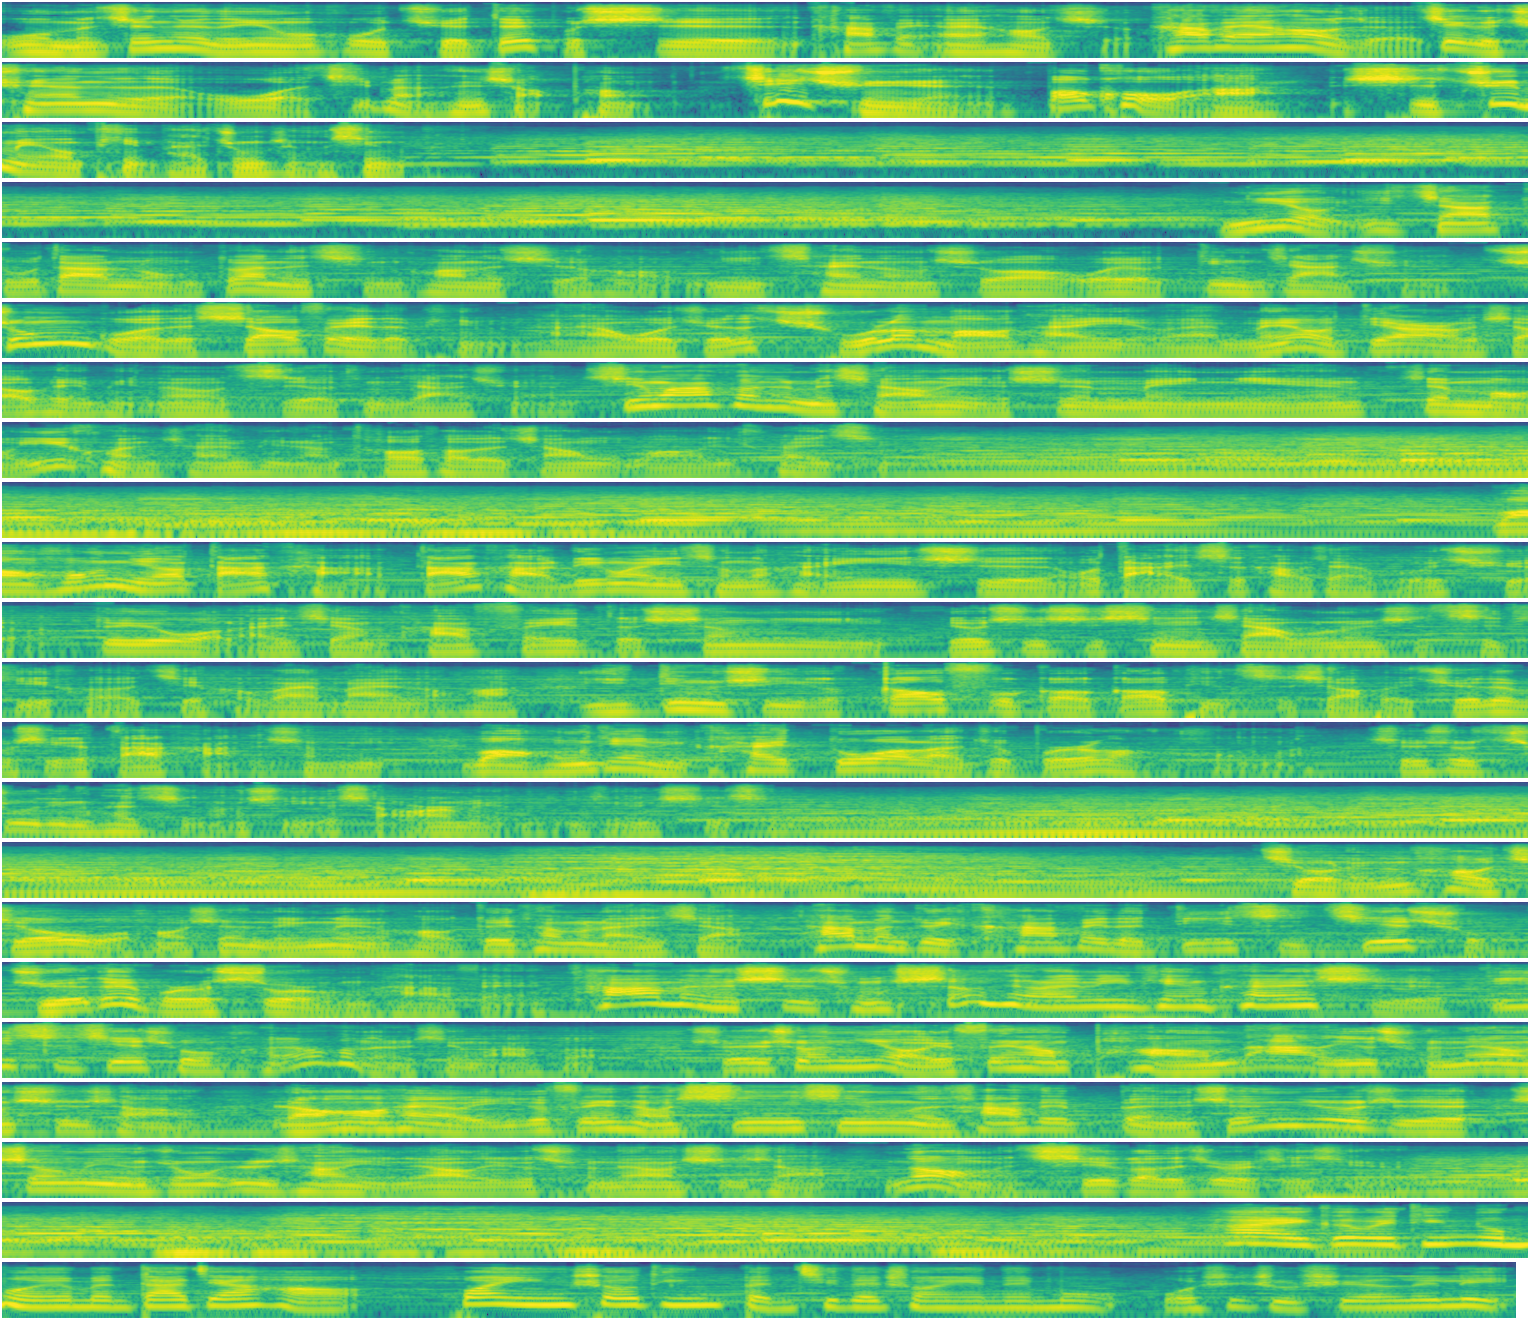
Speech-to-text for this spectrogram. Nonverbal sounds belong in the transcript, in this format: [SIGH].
我们针对的用户绝对不是咖啡爱好者，咖啡爱好者这个圈子我基本很少碰。这群人，包括我啊，是最没有品牌忠诚性的。你有一家独大垄断的情况的时候，你才能说我有定价权。中国的消费的品牌，我觉得除了茅台以外，没有第二个消费品能有自由定价权。星巴克这么强，也是每年在某一款产品上偷偷的涨五毛一块钱。网红你要打卡，打卡另外一层的含义是我打一次卡我再也不会去了。对于我来讲，咖啡的生意，尤其是线下，无论是自提和结合外卖的话，一定是一个高复购、高频次消费，绝对不是一个打卡的生意。网红店里开多了就不是网红了，所以说注定它只能是一个小而美的一件事情。九零后、九五后甚至零零后，对他们来讲，他们对咖啡的第一次接触绝对不是速溶咖啡，他们是从生下来那一天开始，第一次接触很有可能是星巴克。所以说，你有一个非常庞大的一个存量市场，然后还有一个非常新兴的咖啡，本身就是生命中日常饮料的一个存量市场。那我们切割的就是这些人。嗨，各位听众朋友们，大家好，欢迎收听本期的创业内幕，我是主持人丽丽。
